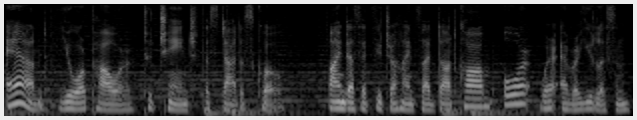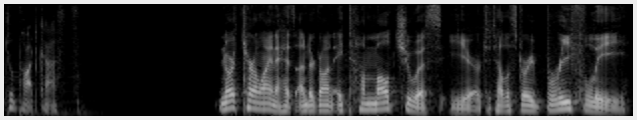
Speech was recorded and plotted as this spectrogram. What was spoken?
and your power to change the status quo. Find us at futurehindsight.com or wherever you listen to podcasts. North Carolina has undergone a tumultuous year. To tell the story briefly,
